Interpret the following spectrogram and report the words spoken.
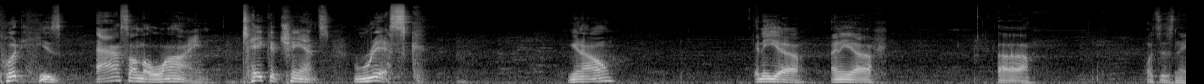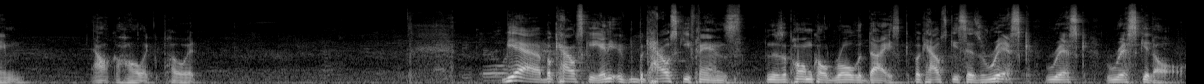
Put his ass on the line, take a chance, risk. You know? And he, uh, any uh, uh, what's his name? Alcoholic poet. Yeah, Bukowski. Any Bukowski fans? There's a poem called "Roll the Dice." Bukowski says, "Risk, risk, risk it all.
